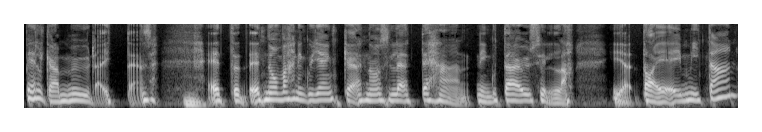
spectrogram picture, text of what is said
pelkää myydä itteensä. Mm. Että, että ne on vähän niin kuin jenkkejä, että ne on silleen, että tehdään niin kuin täysillä ja, tai ei mitään.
